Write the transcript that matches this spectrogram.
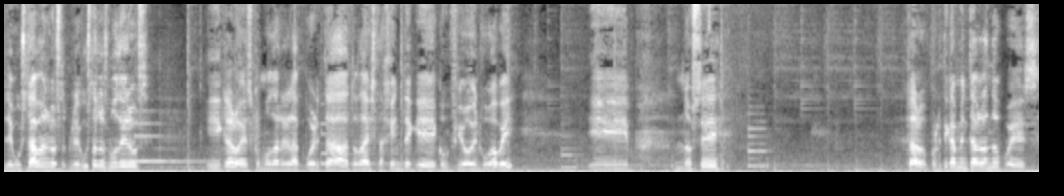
le gustaban los, le gustan los modelos y claro, es como darle la puerta a toda esta gente que confió en Huawei no sé, claro, políticamente hablando pues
